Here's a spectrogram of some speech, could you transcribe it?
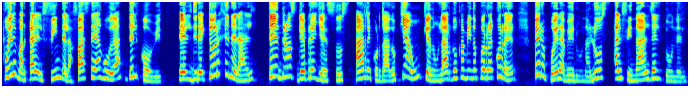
puede marcar el fin de la fase aguda del COVID. El director general Tedros Ghebreyesus ha recordado que aún queda un largo camino por recorrer, pero puede haber una luz al final del túnel.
